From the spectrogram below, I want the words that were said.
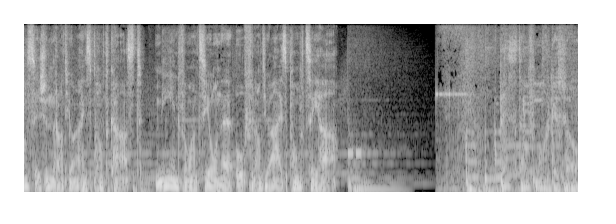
Das ist ein Radio 1 Podcast. Mehr Informationen auf radio1.ch. Best auf Morgenshow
